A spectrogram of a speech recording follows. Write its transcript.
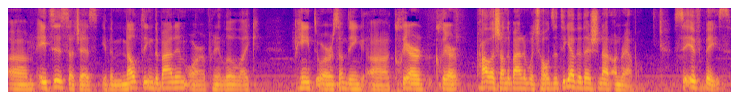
um, eitzes, such as either melting the bottom or putting a little like paint or something uh, clear, clear polish on the bottom, which holds it together, that should not unravel. Seif Beis,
